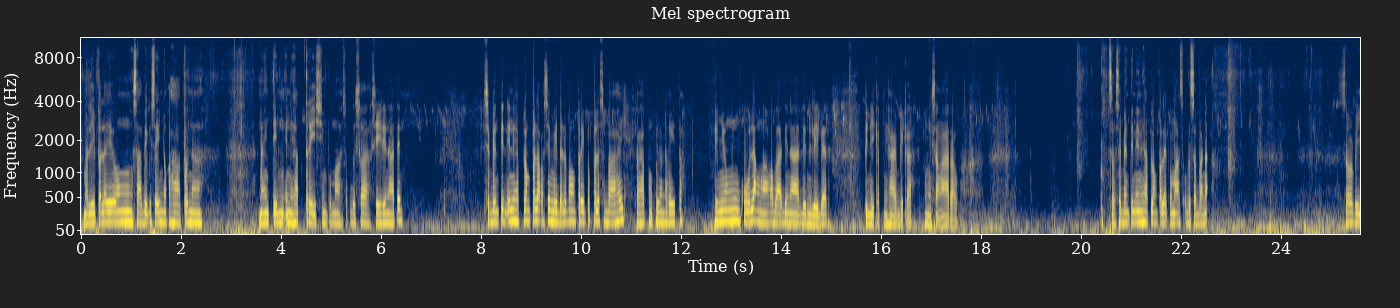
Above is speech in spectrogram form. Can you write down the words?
Mali pala yung sabi ko sa inyo kahapon na 19 and a half trays yung pumasok do sa sili natin. 17 and a half lang pala kasi may dalawang tray pa pala sa bahay. Kahapon ko lang nakita. Yun yung kulang mga kabady na dineliver. Pinikap ni Harvey ka nung isang araw. So 17 and a half lang pala pumasok do sa bana. Sorry.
